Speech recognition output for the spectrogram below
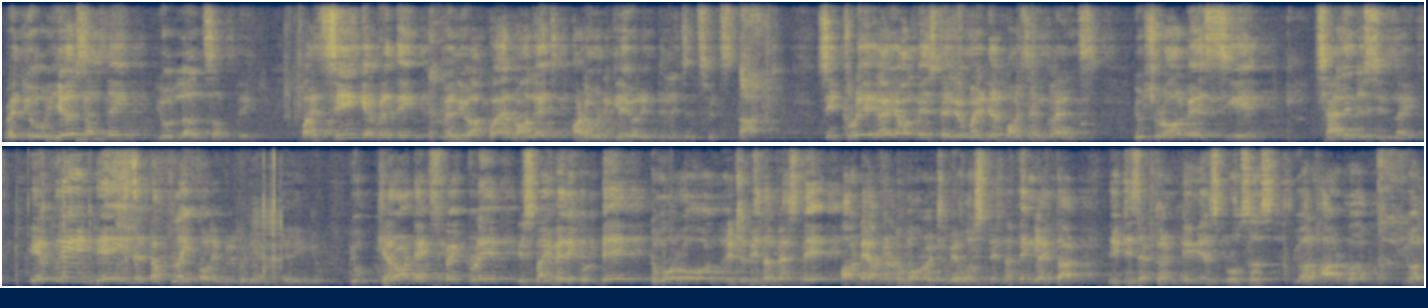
When you hear something, you learn something. By seeing everything, when you acquire knowledge, automatically your intelligence will start. See, today I always tell you, my dear boys and girls, you should always see challenges in life. Every day is a tough life for everybody, I'm telling you. You cannot expect today is my very good day, tomorrow it will be the best day, or day after tomorrow it will be a worst day. Nothing like that. It is a continuous process. Your hard work, your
